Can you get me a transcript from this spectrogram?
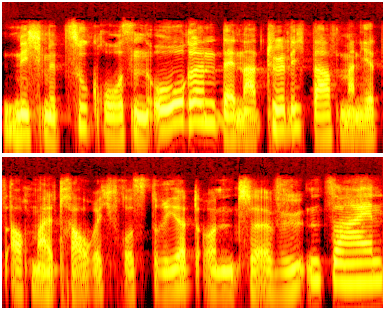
nicht mit zu großen Ohren, denn natürlich darf man jetzt auch mal traurig, frustriert und äh, wütend sein.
